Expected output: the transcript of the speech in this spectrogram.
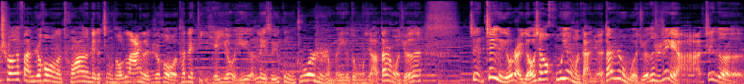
吃完饭之后呢，同样的这个镜头拉下来之后，它这底下也有一个类似于供桌是什么一个东西啊？但是我觉得，这这个有点遥相呼应的感觉。但是我觉得是这样啊，这个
